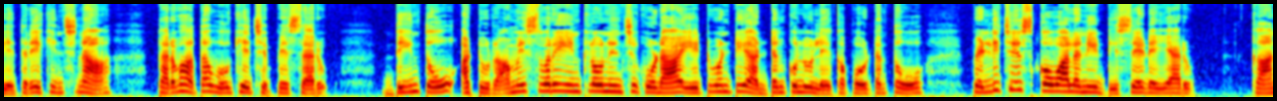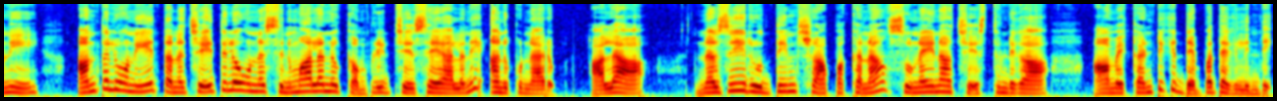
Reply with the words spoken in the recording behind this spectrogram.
వ్యతిరేకించినా తర్వాత ఓకే చెప్పేశారు. దీంతో అటు రామేశ్వరి ఇంట్లో నుంచి కూడా ఎటువంటి అడ్డంకులు లేకపోవటంతో పెళ్ళి చేసుకోవాలని డిసైడయ్యారు. కాని అంతలోనే తన చేతిలో ఉన్న సినిమాలను కంప్లీట్ చేసేయాలని అనుకున్నారు. అలా నజీరుద్దీన్ షా పక్కన సునైనా చేస్తుండగా ఆమె కంటికి దెబ్బ తగిలింది.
